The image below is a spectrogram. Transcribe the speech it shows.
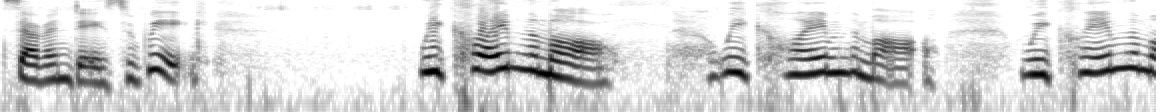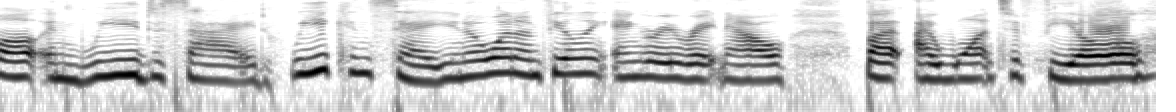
seven days a week. We claim them all we claim them all. We claim them all and we decide. We can say, you know what, I'm feeling angry right now, but I want to feel,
